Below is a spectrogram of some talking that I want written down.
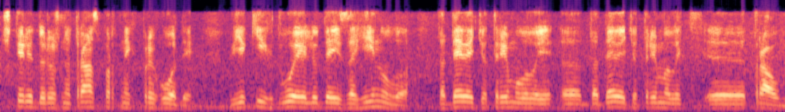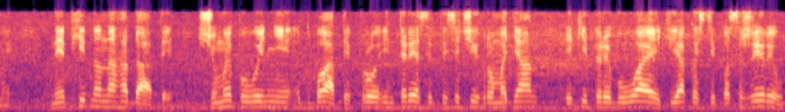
4 дорожньо-транспортних пригоди, в яких двоє людей загинуло та 9 отримували, е, та 9 отримали е, травми. Необхідно нагадати, що ми повинні дбати про інтереси тисячі громадян, які перебувають в якості пасажирів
